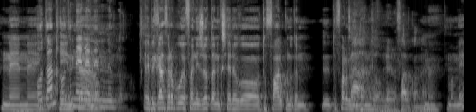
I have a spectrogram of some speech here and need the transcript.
Ναι, ναι. Όταν- Και όταν- γενικά, ναι, ναι, ναι, ναι. Το λόγο. Επί κάθε φορά που εμφανιζόταν, ξέρω εγώ, το Falcon. Όταν... Το Falcon Α, ήταν. το Millennium Falcon, ναι. Ναι. Θυμάμαι, «Α!»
